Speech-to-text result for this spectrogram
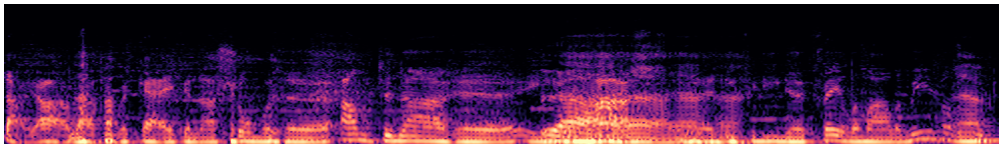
Nou ja, laten we kijken naar sommige ambtenaren in Den Ja, Haag. ja, ja, Eh, die ja. verdienen vele malen meer dan Ja. Rutte.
